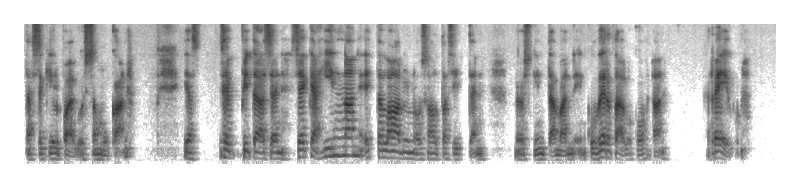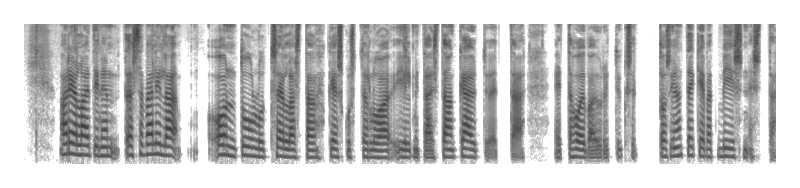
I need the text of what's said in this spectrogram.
tässä kilpailuissa mukana. Ja se pitää sen sekä hinnan että laadun osalta sitten myöskin tämän niin kuin vertailukohdan reiluna. Arja Laitinen, tässä välillä on tullut sellaista keskustelua ilmi tai sitä on käyty, että, että hoivayritykset tosiaan tekevät bisnestä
